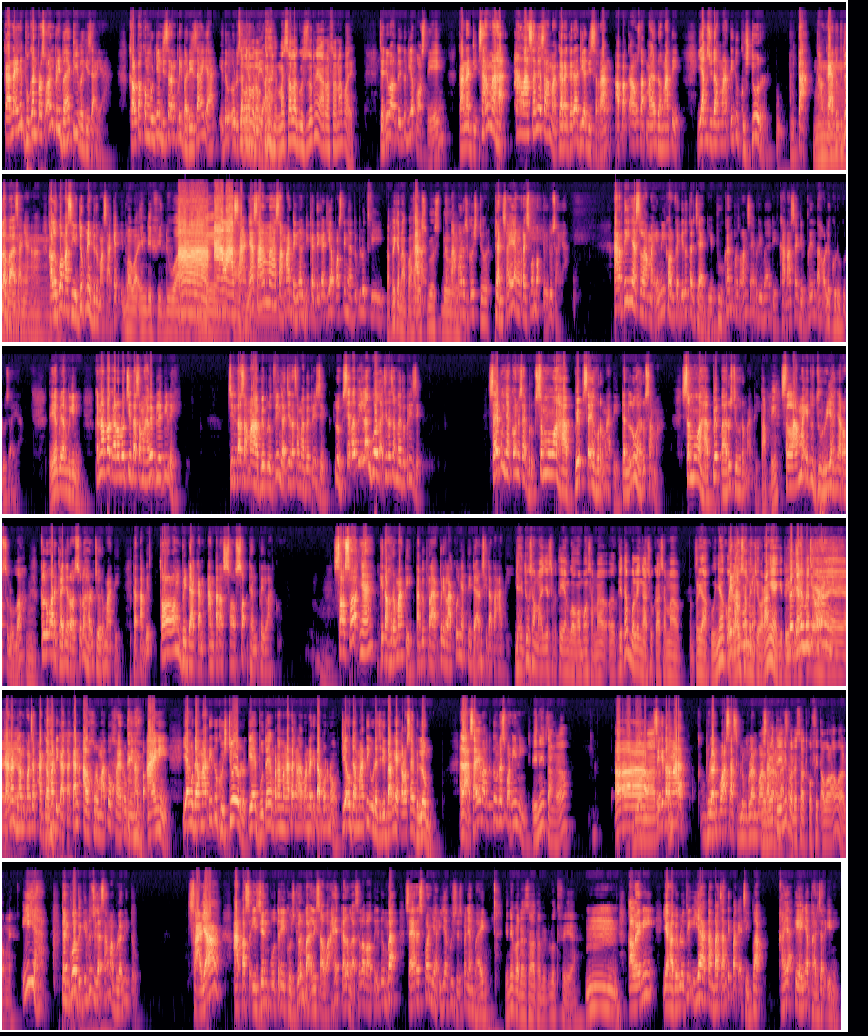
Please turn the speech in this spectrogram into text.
Karena ini bukan persoalan pribadi bagi saya. Kalau toh kemudian diserang pribadi saya, itu urusannya Tunggu, tunggu, beliau. tunggu. Masalah Gus Dur nih alasan apa ya? Jadi waktu itu dia posting karena di sama alasannya sama gara-gara dia diserang apakah Ustadz Maher udah mati yang sudah mati itu Gus Dur buta bangkai atau gitulah bahasanya Nah, Hmm. kalau gua masih hidup nih di rumah sakit gitu Bahwa individual. ah lain, alasannya sama sama dengan di ketika dia posting Habib Lutfi Tapi kenapa harus Gus Dur? kenapa harus Gus Dur dan saya yang respon waktu itu saya artinya selama ini konflik itu terjadi bukan persoalan saya pribadi karena saya diperintah oleh guru-guru saya. Dia bilang begini kenapa kalau lo cinta sama Habib pilih-pilih cinta sama Habib Lutfi nggak cinta sama Habib Rizik? Loh siapa bilang gua nggak cinta sama Habib Rizik? Saya punya konsep bro semua Habib saya hormati dan lu harus sama. Semua Habib harus dihormati. Tapi? Selama itu duriahnya Rasulullah, Hmm. keluarganya Rasulullah harus dihormati. Tetapi tolong bedakan antara sosok dan perilaku. Sosoknya kita hormati, tapi perilakunya tidak harus kita taati. ya itu sama aja seperti yang gua ngomong sama eh, kita boleh nggak suka sama perilakunya kok nggak usah benci orangnya gitu. Enggak, intinya jangan kan. benci Ya, orangnya. ya, ya, Karena ya. dalam konsep agama dikatakan al hurmatu khairum minato. Ah ini, yang udah mati itu Gus Dur. Kiai Buta yang pernah mengatakan aku adalah kita porno. Dia udah mati, udah jadi bangkai kalau saya belum. Lah, saya waktu itu ngerespon ini. ini tanggal Eh, Maret. sekitar Maret, bulan puasa sebelum bulan Oh, puasa. berarti ini pada saat Covid awal-awal dong ya. Iya, dan gua begitu juga sama bulan itu. Saya atas izin Putri Gus Dur, Mbak Alisa Wahid kalau nggak salah waktu itu, Mbak, saya respon ya, iya Gus Dur respon yang baik. Ini pada saat Habib Lutfi ya. Hmm, kalau ini yang Habib Lutfi, iya tambah cantik pakai jilbab, kayak kayaknya Banser ini.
